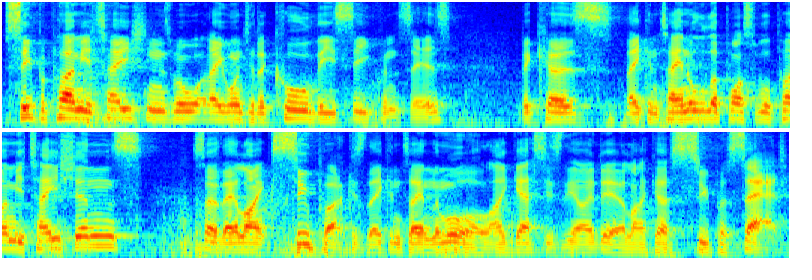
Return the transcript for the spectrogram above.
super permutations were what they wanted to call these sequences because they contain all the possible permutations. So they're like super because they contain them all, I guess is the idea, like a superset.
